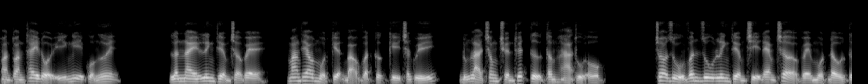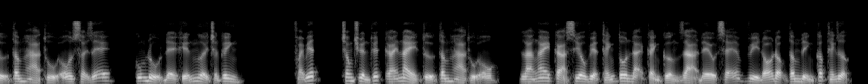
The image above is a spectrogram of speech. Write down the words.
hoàn toàn thay đổi ý nghĩ của ngươi lần này linh tiềm trở về, mang theo một kiện bảo vật cực kỳ chân quý, đúng là trong truyền thuyết tử tâm hà thủ ô. Cho dù vân du linh tiềm chỉ đem trở về một đầu tử tâm hà thủ ô sợi dễ, cũng đủ để khiến người chấn kinh. Phải biết, trong truyền thuyết cái này tử tâm hà thủ ô, là ngay cả siêu việt thánh tôn đại cảnh cường giả đều sẽ vì đó động tâm đỉnh cấp thánh dược.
